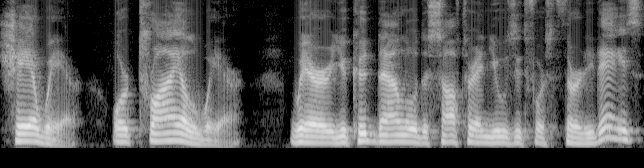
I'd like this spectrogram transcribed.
shareware or trialware where you could download the software and use it for 30 days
